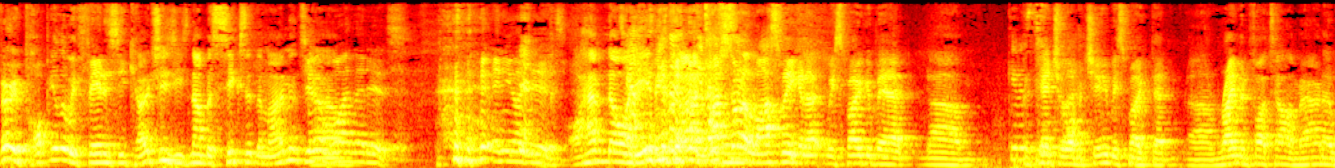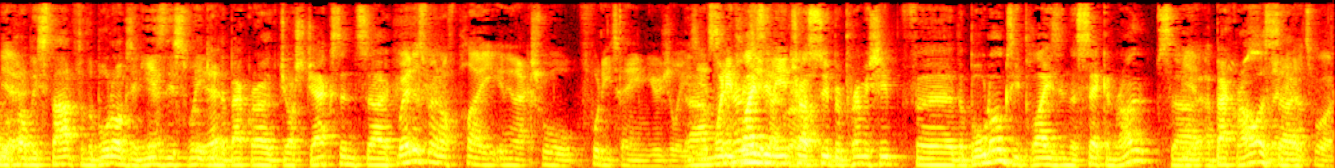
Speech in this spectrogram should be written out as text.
very popular with fantasy coaches. He's number six at the moment. Do you know Um, why that is? Any ideas? I have no idea me. I touched on it last week and uh, we spoke about um, Give us potential opportunity. We spoke that um, Raymond Faitala Mariner will Yeah. probably start for the Bulldogs and he is Yeah. this week Yeah. in the back row of Josh Jackson. So Where does Renouf play in an actual footy team usually? Is um, a when he plays in the back Intrust? Super Premiership for the Bulldogs, he plays in the second row, so Yeah. a back rower. So So, maybe that's why.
